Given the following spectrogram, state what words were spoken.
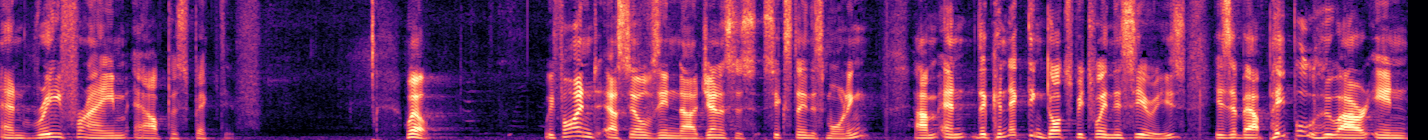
and reframe our perspective. Well, we find ourselves in uh, Genesis 16 this morning, um, and the connecting dots between this series is about people who are in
